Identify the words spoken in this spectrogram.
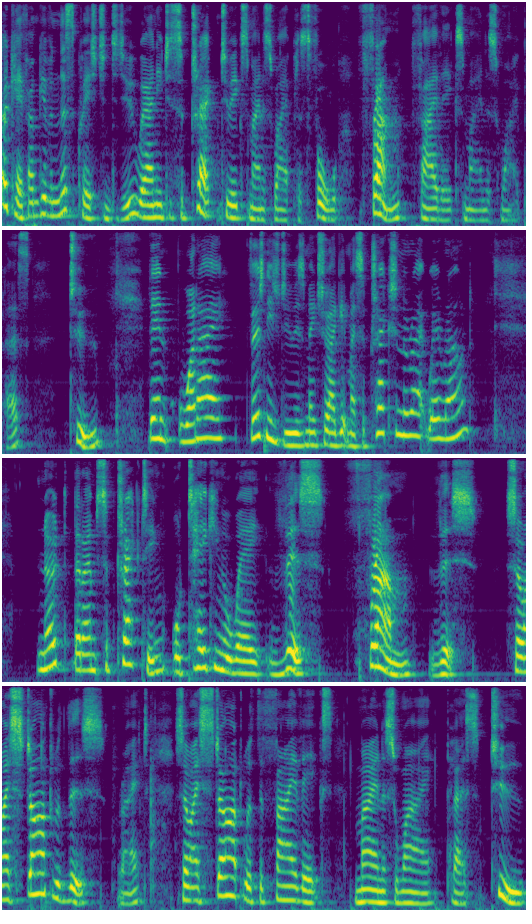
Okay, if I'm given this question to do, where I need to subtract 2x minus y plus 4 from 5x minus y plus 2, then what I first need to do is make sure I get my subtraction the right way around. Note that I'm subtracting or taking away this from this. So I start with this, right? So I start with the 5x minus y plus 2,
